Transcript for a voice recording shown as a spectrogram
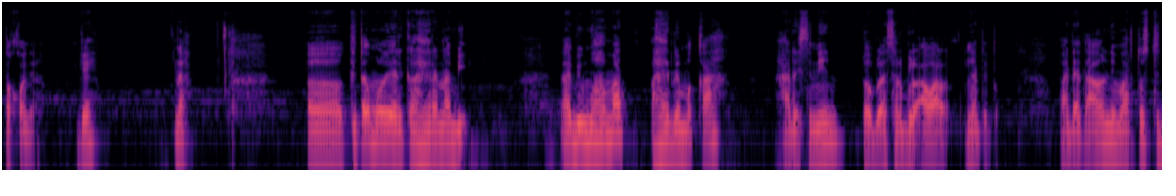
tokonya. Oke? Okay? Nah, uh, kita mulai dari kelahiran Nabi. Nabi Muhammad lahir di Mekah hari Senin 12 Rabiul Awal. Ingat itu pada tahun 571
